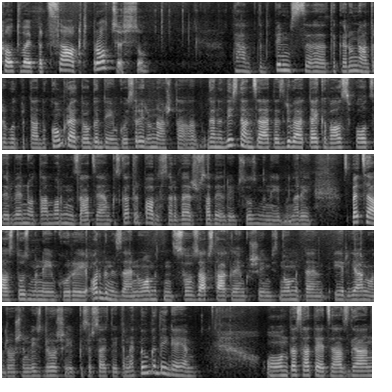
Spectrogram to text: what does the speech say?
kaut vai pat sākt procesu. Tā, tad pirms runāt par tādu konkrēto gadījumu, ko es arī runāšu tā, gan distancēti, es gribētu teikt, ka valsts policija ir viena no tām organizācijām, kas katru pavasari vērš sabiedrības uzmanību un arī speciālistu uzmanību, kuri organizē nometnes uz apstākļiem, ka šīm nometnēm ir jānodrošina visu drošību, kas ir saistīta ar nepilngadīgajiem. Un tas attiecās gan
